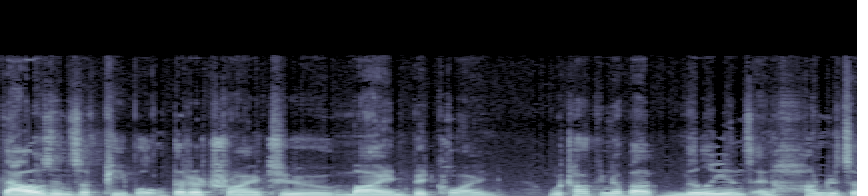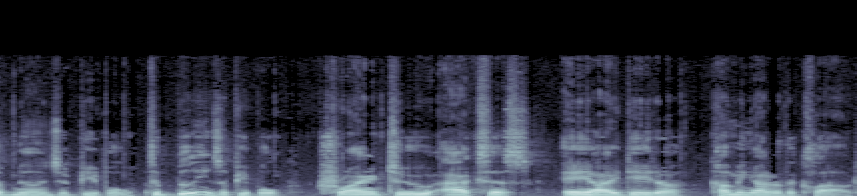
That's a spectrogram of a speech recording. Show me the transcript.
thousands of people that are trying to mine Bitcoin. We're talking about millions and hundreds of millions of people to billions of people trying to access AI data coming out of the cloud.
